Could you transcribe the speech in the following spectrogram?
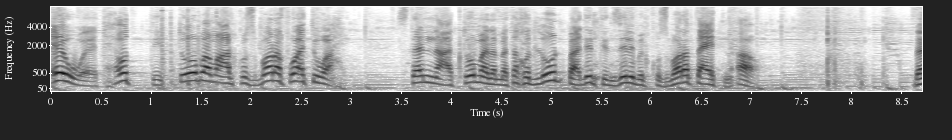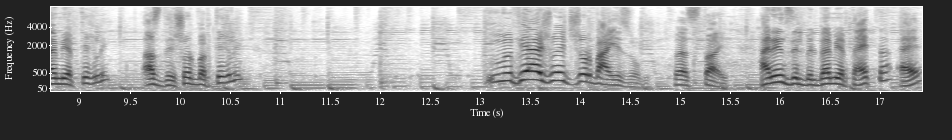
اوعي تحطي التوبة مع الكزبرة في وقت واحد. استنى على التومة لما تاخد لون بعدين تنزلي بالكزبرة بتاعتنا. آه باميه بتغلي؟ قصدي شوربة بتغلي؟ فيها شوية شوربة عايزهم. بس طيب. هننزل بالبامية بتاعتنا. أهي.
